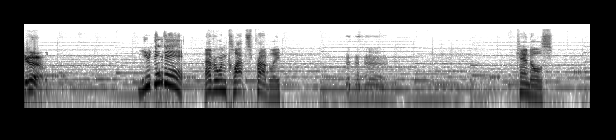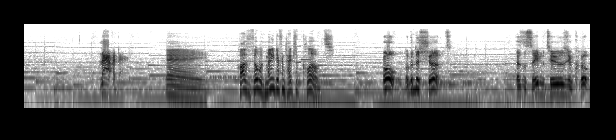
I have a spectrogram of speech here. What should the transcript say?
Yeah. you did it! Everyone claps proudly. Candles. Lavender. A closet filled with many different types of clothes. Oh, look at this shirt. Has the same material as your cloak,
